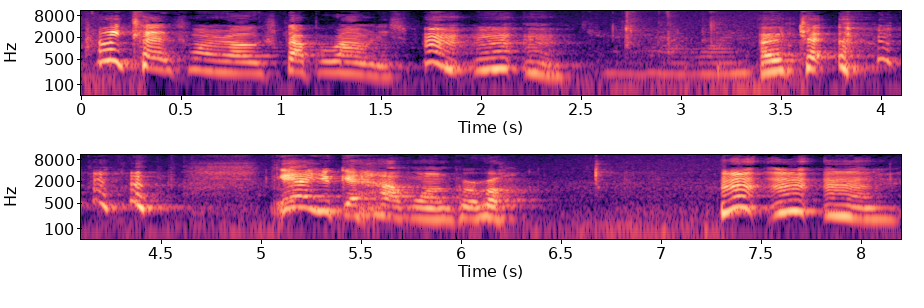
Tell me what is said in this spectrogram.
Let me taste one of those pepperonis. Mm mm mm. Can I have one? Yeah, you can have one, girl. Mm mm mm.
